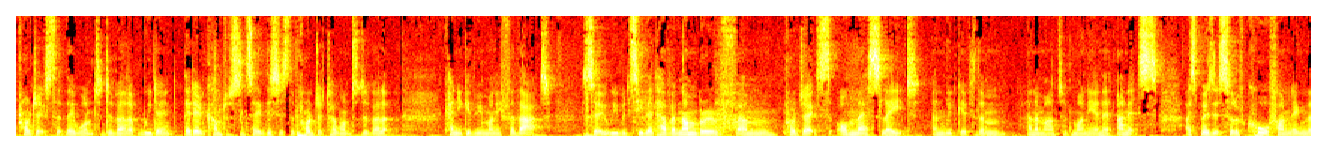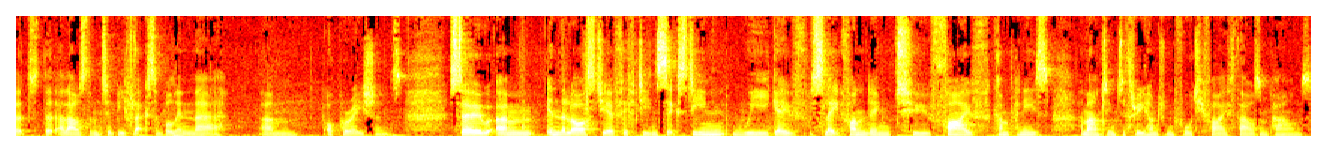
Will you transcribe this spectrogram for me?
projects that they want to develop. We don't, they don't come to us and say, this is the project I want to develop can you give me money for that? So we would see they'd have a number of um, projects on their slate and we'd give them an amount of money. And, it, and it's, I suppose it's sort of core funding that, that allows them to be flexible in their um, operations. So um, in the last year, 15-16, we gave slate funding to five companies amounting to £345,000.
